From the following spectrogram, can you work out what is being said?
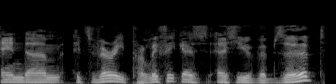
and um, it's very prolific, as as you've observed.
